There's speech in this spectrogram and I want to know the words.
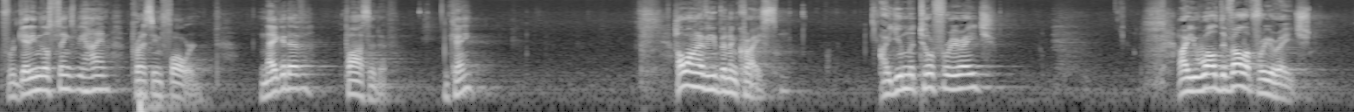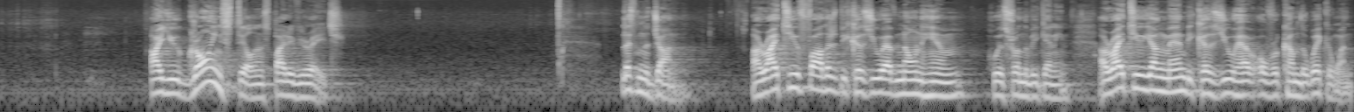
forgetting those things behind, pressing forward. Negative, positive. Okay? How long have you been in Christ? Are you mature for your age? Are you well developed for your age? Are you growing still in spite of your age? Listen to John. I write to you, fathers, because you have known him who is from the beginning. I write to you, young men, because you have overcome the wicked one.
